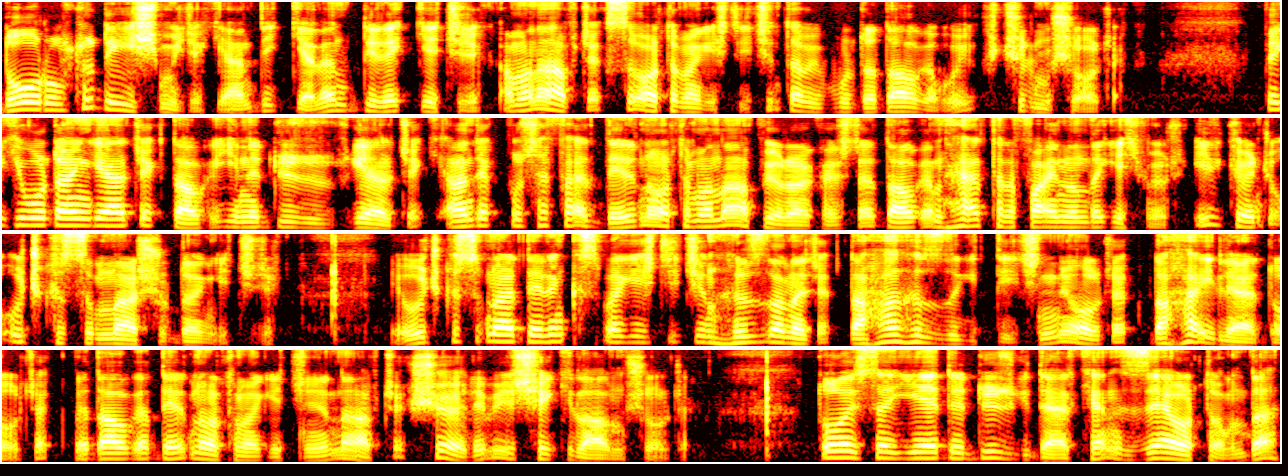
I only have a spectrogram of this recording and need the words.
doğrultu değişmeyecek. Yani dik gelen direkt geçecek. Ama ne yapacak? Sığ ortama geçtiği için tabii burada dalga boyu küçülmüş olacak. Peki buradan gelecek dalga yine düz düz gelecek. Ancak bu sefer derin ortama ne yapıyor arkadaşlar? Dalganın her tarafı aynı anda geçmiyor. İlk önce uç kısımlar şuradan geçecek. E, uç kısımlar derin kısma geçtiği için hızlanacak. Daha hızlı gittiği için ne olacak? Daha ileride olacak. Ve dalga derin ortama geçince ne yapacak? Şöyle bir şekil almış olacak. Dolayısıyla y'de düz giderken z ortamında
